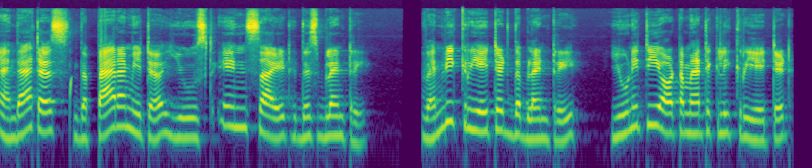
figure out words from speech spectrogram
And that is the parameter used inside this blend tree. When we created the blend tree, Unity automatically created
